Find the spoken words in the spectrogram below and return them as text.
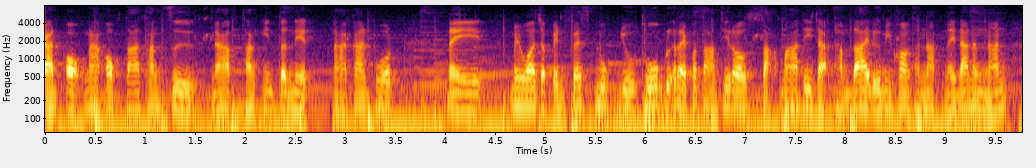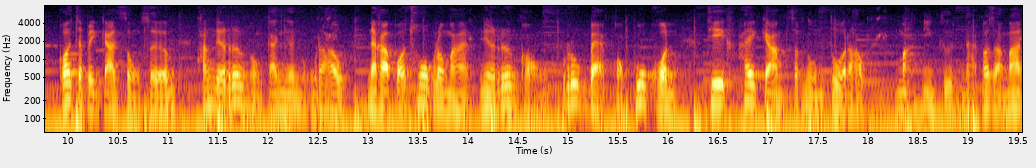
การออกหน้าออกตาทางสื่อนะครับทางอินเทอร์เน็ตนะการโพสใน ไม่ว่าจะเป็น Facebook YouTube หรืออะไรก็ตามที่เราสามารถที่จะทำได้หรือมีความถนัดในด้านนั้นๆ ก็จะเป็นการส่งเสริมทั้งในเรื่องของการเงินของเรานะครับเพราะโชคเรามาในเรื่องของรูปแบบของผู้คนที่ให้การสนับสนุนตัวเรามากยิ่งขึ้นนะก็สามารถ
